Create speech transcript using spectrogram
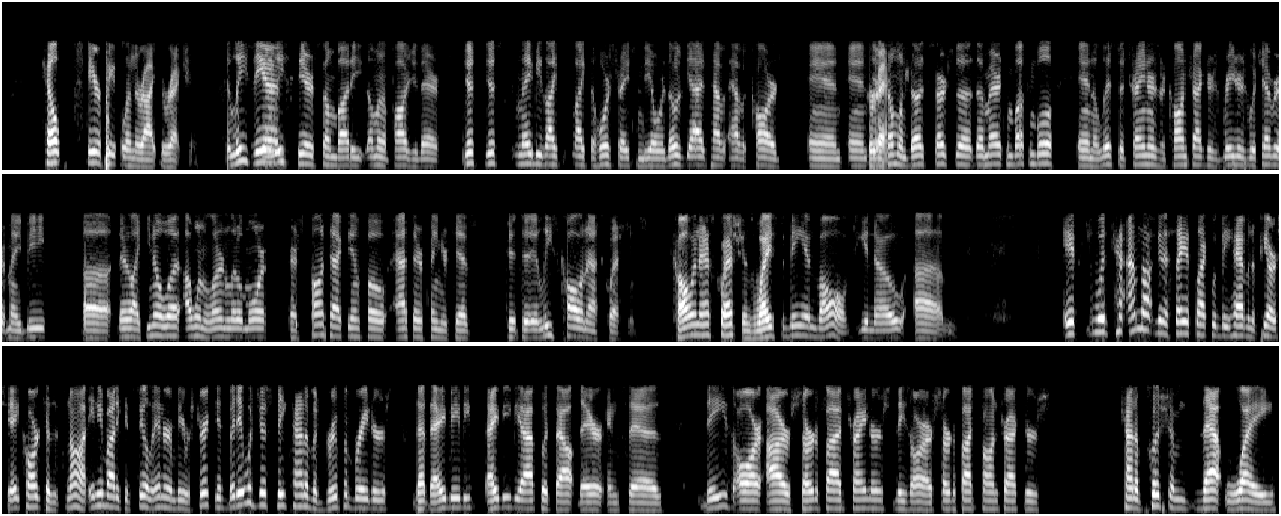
help steer people in the right direction. At least Then- at least steer somebody. I'm gonna pause you there. Just just maybe like like the horse racing deal where those guys have have a card and and Correct. if someone does search the the American Buck and Bull and a list of trainers or contractors, breeders, whichever it may be, uh, they're like, you know what, I want to learn a little more. There's contact info at their fingertips to to at least call and ask questions. Call and ask questions, ways to be involved. You know, um, it would. I'm not going to say it's like we'd be having a PRCA card because it's not. Anybody could still enter and be restricted, but it would just be kind of a group of breeders that the ABB, ABBI puts out there and says these are our certified trainers, these are our certified contractors. Kind of push them that way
